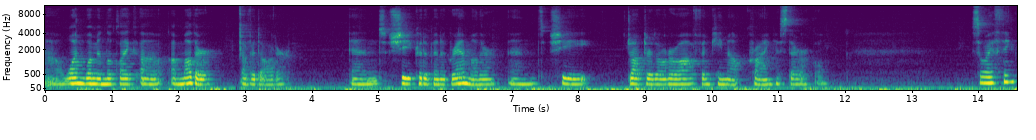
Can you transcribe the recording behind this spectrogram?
Uh, one woman looked like a, a mother of a daughter, and she could have been a grandmother, and she dropped her daughter off and came out crying hysterical. So I think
